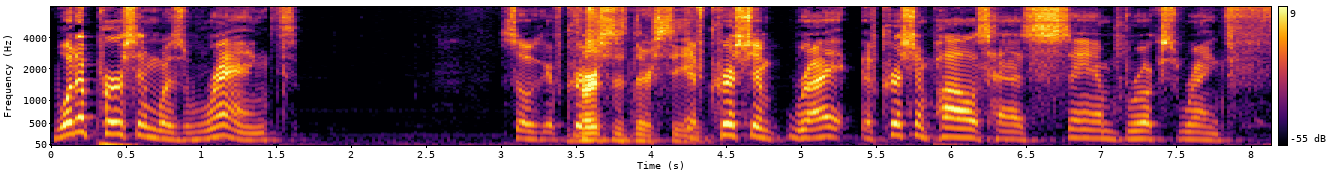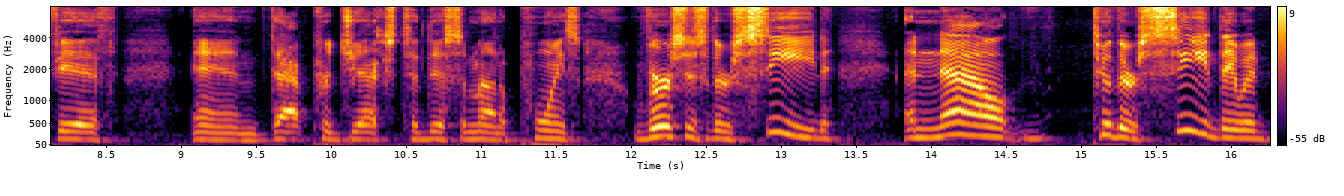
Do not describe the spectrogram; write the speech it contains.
what a person was ranked. So if Christian, versus their seed. if Christian right, if Christian Pyles has Sam Brooks ranked fifth, and that projects to this amount of points versus their seed, and now to their seed they would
